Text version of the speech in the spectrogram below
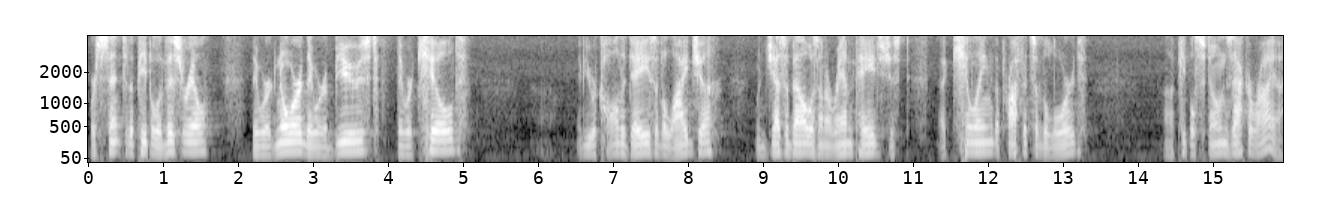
were sent to the people of Israel. They were ignored, they were abused, they were killed. If you recall the days of Elijah when Jezebel was on a rampage just uh, killing the prophets of the Lord. Uh, people stoned Zechariah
